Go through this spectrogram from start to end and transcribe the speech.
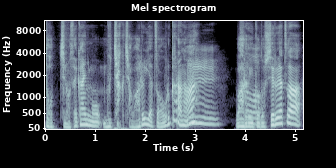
どっちの世界にもむちゃくちゃ悪いやつはおるからな、うん。悪いことしてるやつは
